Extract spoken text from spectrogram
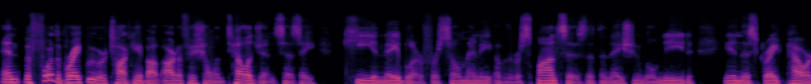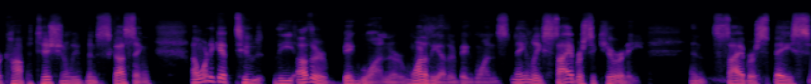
And before the break, we were talking about artificial intelligence as a key enabler for so many of the responses that the nation will need in this great power competition we've been discussing. I want to get to the other big one, or one of the other big ones, namely cybersecurity and cyberspace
